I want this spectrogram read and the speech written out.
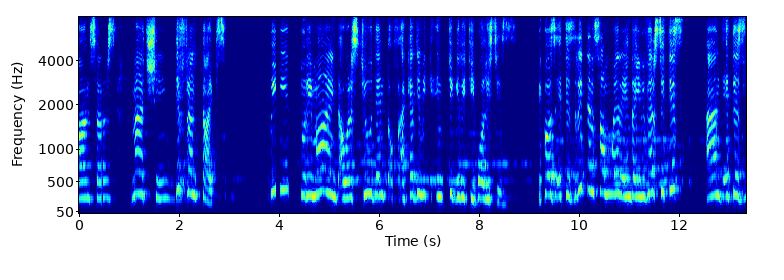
answers, matching, different types. We need to remind our student of academic integrity policies because it is written somewhere in the universities and it is,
